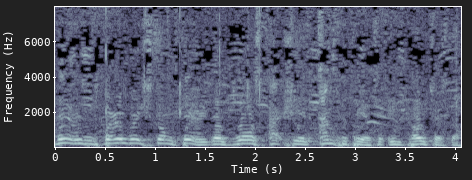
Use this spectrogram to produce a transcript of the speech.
there is a very, very strong theory there was actually an amphitheatre in Colchester.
